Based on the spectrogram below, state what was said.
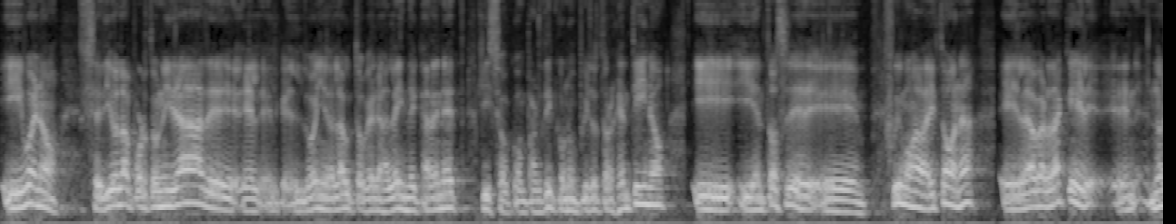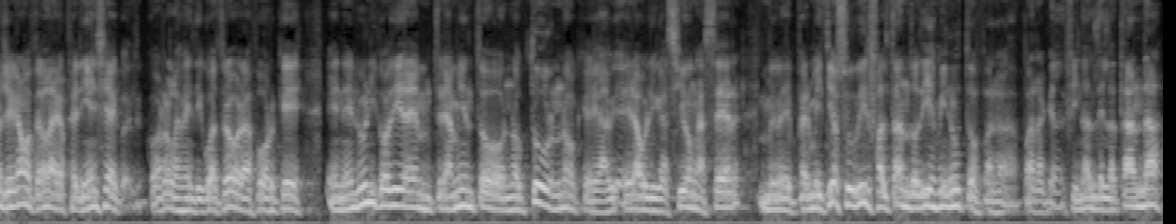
Y bueno, se dio la oportunidad de el, dueño del auto, que era Alain de Cadenet, quiso compartir con un piloto argentino y, entonces eh, fuimos a Daytona. Eh, la verdad que eh, no llegamos a tener la experiencia de correr las 24 horas porque en el único día de entrenamiento nocturno que era obligación hacer, me permitió subir faltando 10 minutos para, para al final de la tanda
